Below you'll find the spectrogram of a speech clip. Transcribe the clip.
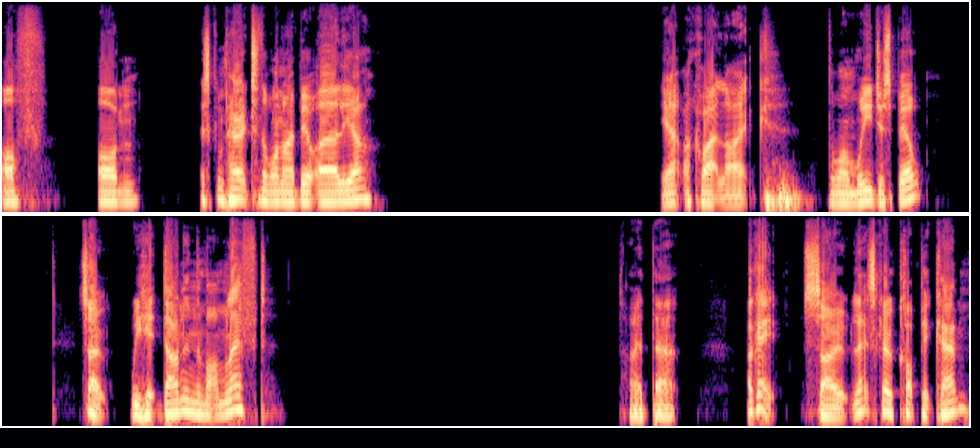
off, on. Let's compare it to the one I built earlier. Yeah, I quite like the one we just built. So we hit done in the bottom left. Hide that. Okay, so let's go cockpit cam.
